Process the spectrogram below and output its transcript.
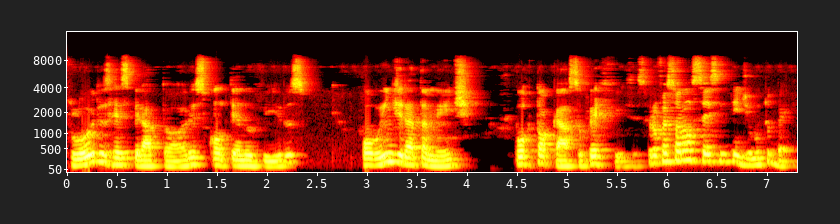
fluidos respiratórios contendo vírus ou indiretamente por tocar superfícies. Professor, não sei se entendi muito bem.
